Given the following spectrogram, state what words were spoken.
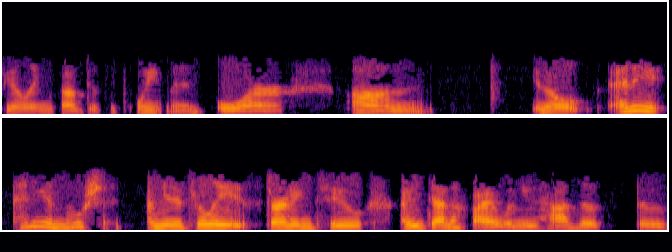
feelings of disappointment or, um, you know, any any emotion. I mean, it's really starting to identify when you have those those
